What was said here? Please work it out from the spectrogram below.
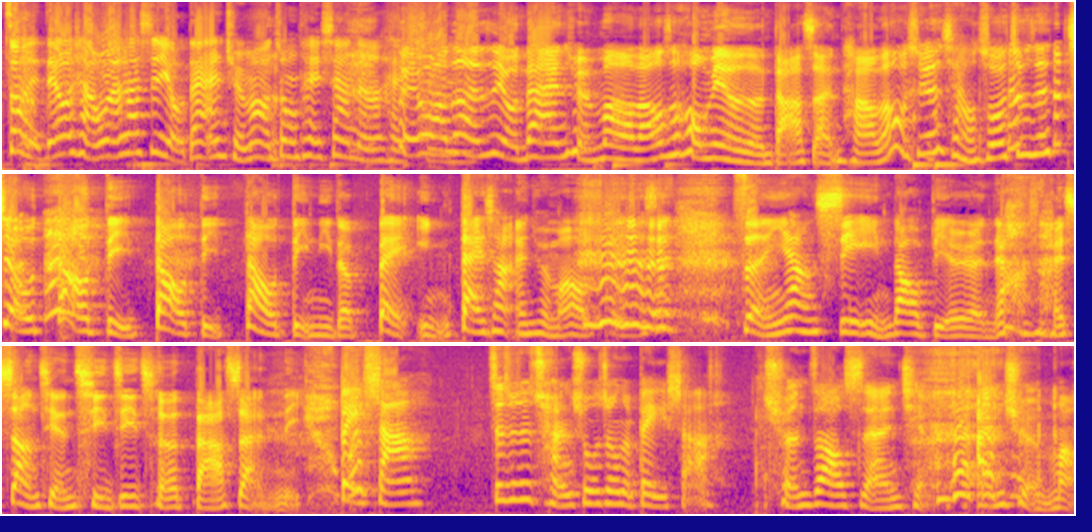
重点，等，我想问他是有戴安全帽的状态下呢？还是？废话，当然是有戴安全帽，然后是后面的人搭讪他，然后我现在想说，就是就到底 到底到底你的背影戴上安全帽的背影是怎样吸引到别人，然后来上前骑机车搭讪你？被杀，这就是传说中的被杀。全罩式安全 安全帽，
